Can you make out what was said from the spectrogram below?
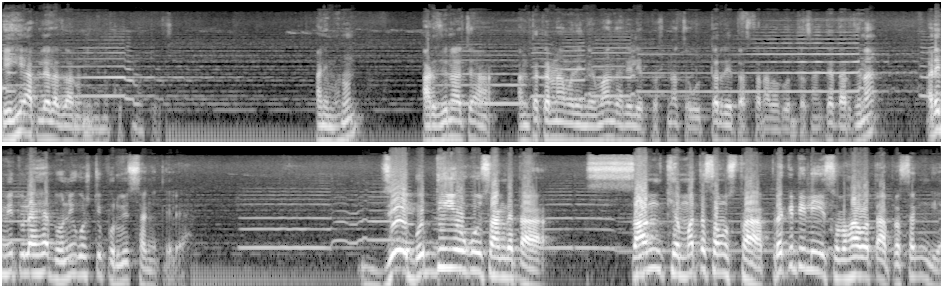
हेही आपल्याला जाणून घेणं खूप महत्वाचं आणि म्हणून अर्जुनाच्या अंतकरणामध्ये निर्माण झालेले प्रश्नाचं उत्तर देत असताना भगवंत सांगतात अर्जुना अरे मी तुला ह्या दोन्ही गोष्टी पूर्वीच सांगितलेल्या आहेत. जे बुद्धियोगू सांगता सांख्य मतसंस्था प्रकटिली स्वभावता प्रसंगी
